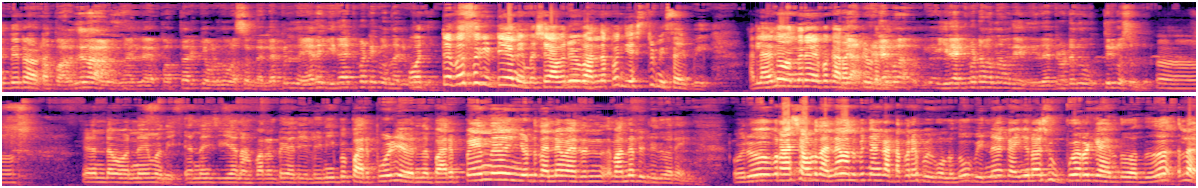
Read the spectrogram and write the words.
എന്തിനാട്ടെ പറഞ്ഞതാണ് നല്ല പത്തരയ്ക്ക് അവിടുന്ന് ബസ് ഉണ്ട്. അല്ല പിന്നെ നേരെ ഈരാറ്റുപേട്ടയ്ക്ക് വന്നാലും. ഒറ്റ ബസ് കിട്ടിയാനേ പക്ഷെ അവർ വന്നപ്പം ജസ്റ്റ് ആയി പോയി. അല്ലാതെ ഒന്നര ആയപ്പോ കറക്റ്റ് ഇവിടെ. ഈരാറ്റുപേട്ട വന്നാൽ മതി ഈരാറ്റുപേട്ടയിൽ ഒത്തിരി ബസ് ഉണ്ട്. എന്റെ ഒന്നേ മതി. എന്നെ ചെയ്യാനാ പറഞ്ഞിട്ട് കാര്യമില്ല. ഇനിയിപ്പോ പരപ്പോഴിയാ വരുന്നത്. പരപ്പേന്ന് ഇങ്ങോട്ട് തന്നെ വരുന്ന വന്നിട്ടില്ല ഇതുവരെ. ഒരു പ്രാവശ്യം അവൾ തന്നെ വന്നപ്പോ ഞാൻ കട്ടപ്പനെ പോയി കൊണ്ടുവന്നു. പിന്നെ കഴിഞ്ഞ പ്രാവശ്യം ഉപ്പുകറക്കായിരുന്നു വന്നത് അല്ലേ?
